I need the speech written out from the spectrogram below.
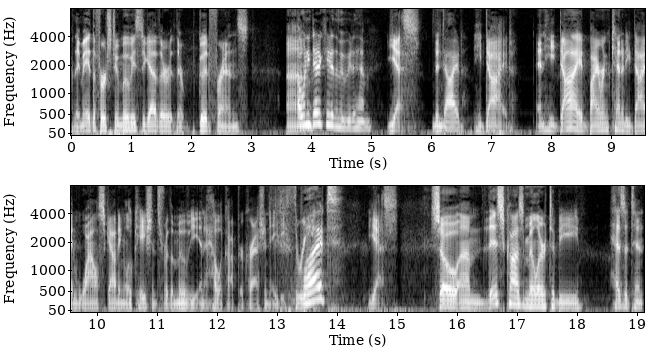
They made the first two movies together. They're good friends. Um, oh, and he dedicated the movie to him. Yes. He Then died. he died. And he died, Byron Kennedy died while scouting locations for the movie in a helicopter crash in 83. What? Yes. So um, this caused Miller to be hesitant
